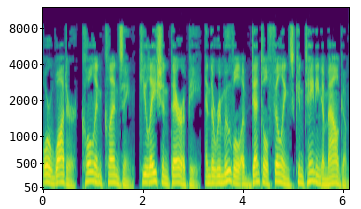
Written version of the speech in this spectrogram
or water, colon cleansing, chelation therapy, and the removal of dental fillings containing amalgam.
